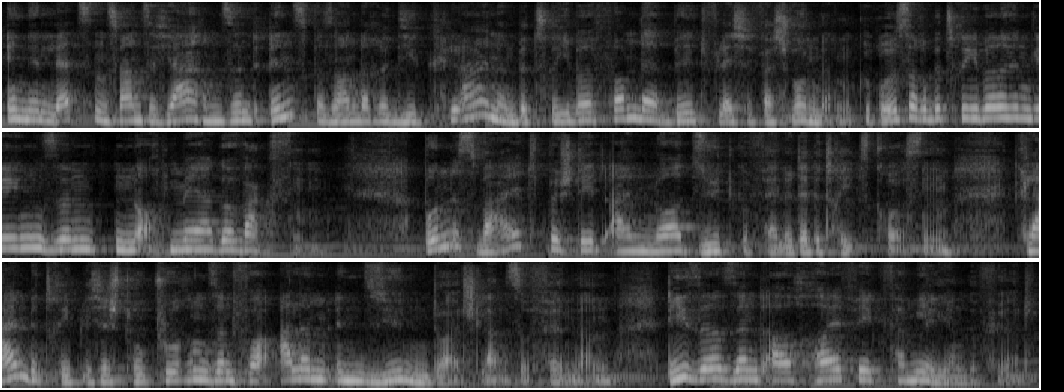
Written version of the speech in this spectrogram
In den letzten 20 Jahren sind insbesondere die kleinen Betriebe von der Bildfläche verschwunden. Größere Betriebe hingegen sind noch mehr gewachsen. Bundesweit besteht ein Nord-Süd-Gefälle der Betriebsgrößen. Kleinbetriebliche Strukturen sind vor allem im Süden Deutschlands zu finden. Diese sind auch häufig familiengeführt.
